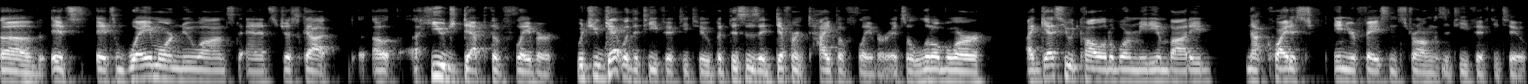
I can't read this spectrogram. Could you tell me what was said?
Um, it's it's way more nuanced and it's just got a, a huge depth of flavor, which you get with the T52. But this is a different type of flavor. It's a little more, I guess you would call it a little more medium bodied, not quite as in your face and strong as a T52.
